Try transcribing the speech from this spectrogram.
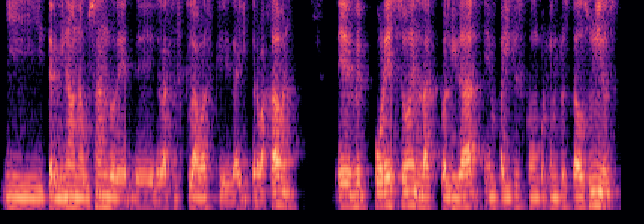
y terminaban abusando de, de, las esclavas que ahí trabajaban. Eh, por eso, en la actualidad, en países como por ejemplo Estados Unidos,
